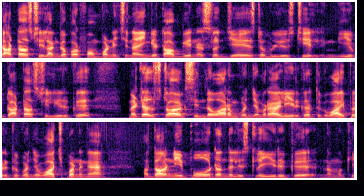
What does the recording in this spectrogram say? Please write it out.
Tata steel அங்கே பர்ஃபார்ம் பண்ணிச்சுன்னா இங்கே டாப் கெய்னர்ஸில் ஜேஎஸ்டபிள்யூ ஸ்டீல் இங்கேயும் டாடா ஸ்டீல் இருக்குது மெட்டல் ஸ்டாக்ஸ் இந்த வாரம் கொஞ்சம் ரேலி இருக்கிறதுக்கு வாய்ப்பு இருக்குது கொஞ்சம் வாட்ச் பண்ணுங்கள் அதானி போர்ட் அந்த லிஸ்ட்டில் இருக்குது நமக்கு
